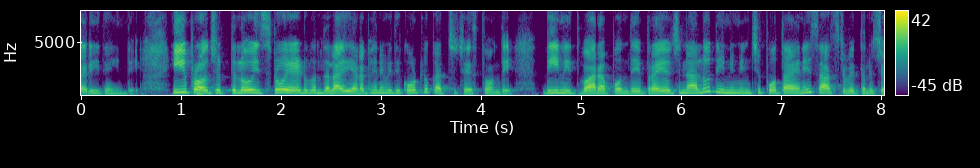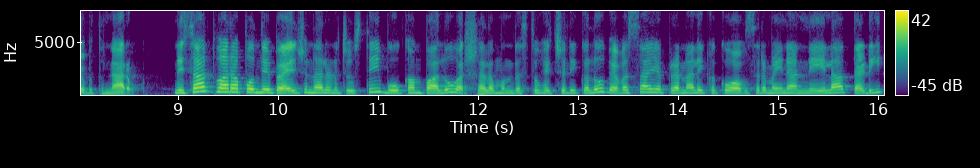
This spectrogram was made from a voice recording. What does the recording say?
ఖరీదైంది. ఈ ప్రాజెక్టులో ఇస్రో ఏడు వందల ఎనభై ఎనిమిది కోట్లు ఖర్చు చేస్తోంది. దీని ద్వారా పొందే ప్రయోజనాలు దీన్ని మించిపోతాయని శాస్త్రవేత్తలు చెబుతున్నారు. నిసా ద్వారా పొందే ప్రయోజనాలను చూస్తే భూకంపాలు వర్షాల ముందస్తు హెచ్చరికలు వ్యవసాయ ప్రణాళికకు అవసరమైన నేల తడి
